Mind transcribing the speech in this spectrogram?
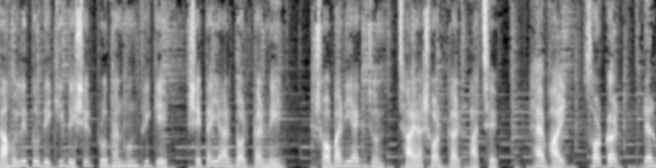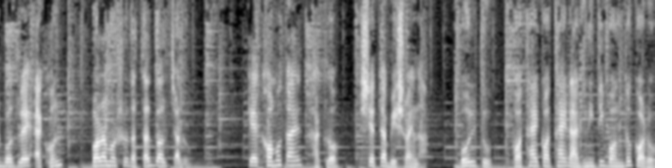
তাহলে তো দেখি দেশের প্রধানমন্ত্রীকে সেটাই আর দরকার নেই। সবারই একজন ছায়া সরকার আছে। হ্যাঁ ভাই সরকার এর বদলে এখন পরামর্শদাতা দল চালু। কে ক্ষমতায় থাকল সেটা বিষয় না। বলতু কথায় কথায় রাজনীতি বন্ধ করো।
